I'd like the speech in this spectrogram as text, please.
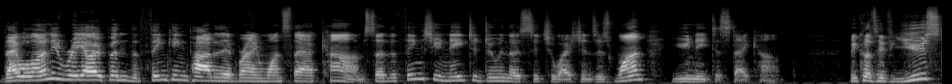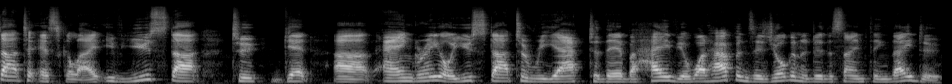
They will only reopen the thinking part of their brain once they are calm. So the things you need to do in those situations is one, you need to stay calm. Because if you start to escalate, if you start to get uh, angry or you start to react to their behavior, what happens is you're going to do the same thing they do.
